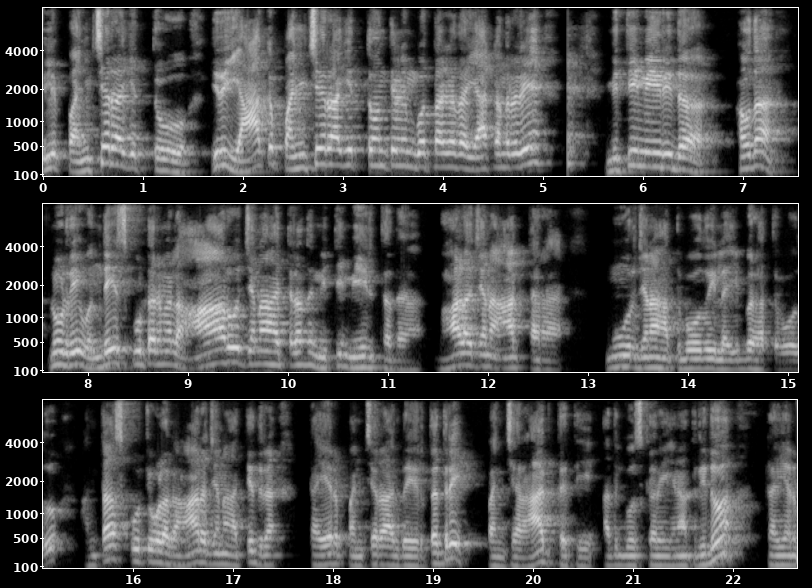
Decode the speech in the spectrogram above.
ಇಲ್ಲಿ ಪಂಚರ್ ಆಗಿತ್ತು. ಇದು ಯಾಕೆ ಪಂಚರ್ ಆಗಿತ್ತು ಅಂತೇಳಿ ನಿಮ್ಗೆ ಗೊತ್ತಾಗದ? ಯಾಕಂದ್ರೆ ರೀ, ಮಿತಿ ಮೀರಿದ, ಹೌದಾ? ನೋಡ್ರಿ, ಒಂದೇ ಸ್ಕೂಟರ್ ಮೇಲೆ ಆರು ಜನ ಹತ್ತಿರ ಮಿತಿ ಮೀರ್ತದ. ಬಹಳ ಜನ ಆಗ್ತಾರ. ಮೂರ್ ಜನ ಹತ್ಬಹುದು ಇಲ್ಲ ಇಬ್ಬರು ಹತ್ಬಹುದು ಅಂತ ಸ್ಕೂಟಿ ಒಳಗ ಆರು ಜನ ಹತ್ತಿದ್ರ ಟೈರ್ ಪಂಚರ್ ಆಗದೆ ಇರ್ತದ್ರಿ ಪಂಚರ್ ಆಗ್ತತಿ. ಅದಕ್ಕೋಸ್ಕರ ಏನಾದ್ರೂ ಇದು? ಟೈರ್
